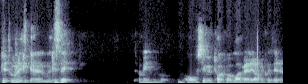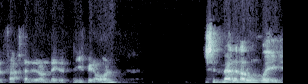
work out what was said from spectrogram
Tony's getting it. I mean, obviously we've talked about Liv earlier because they're in fifth and they're they, they've been on. St Mirren are only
